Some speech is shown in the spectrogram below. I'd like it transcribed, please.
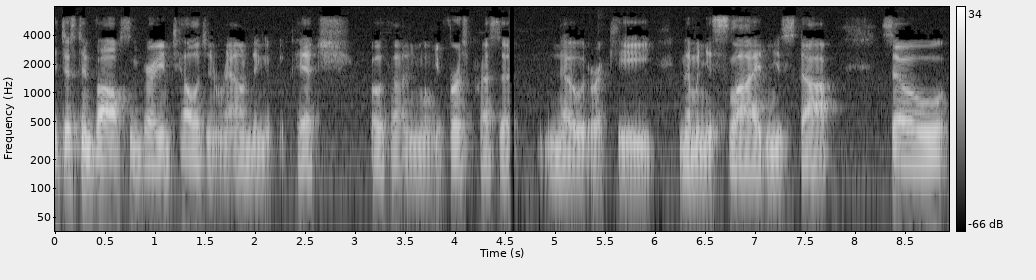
it just involves some very intelligent rounding of the pitch, both on when you first press a note or a key, and then when you slide and you stop. So,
